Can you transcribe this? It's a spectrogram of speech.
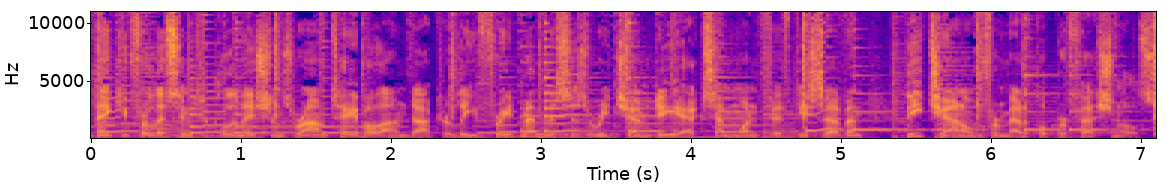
Thank you for listening to Clinicians Roundtable. I'm Dr. Lee Friedman. This is ReachMD XM157, the channel for medical professionals.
